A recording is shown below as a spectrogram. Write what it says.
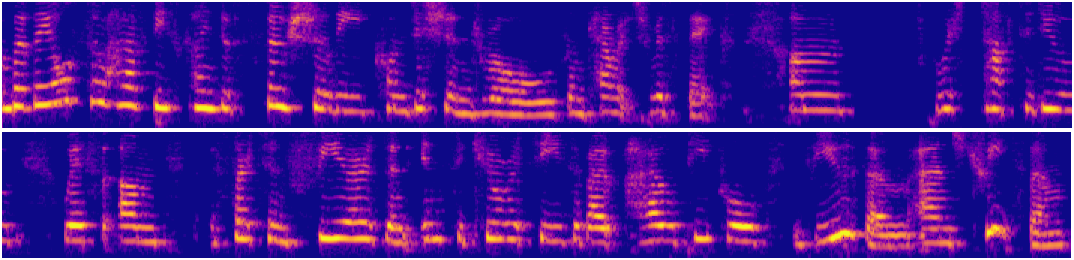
but they also have these kind of socially conditioned roles and characteristics. Um, which have to do with um, certain fears and insecurities about how people view them and treat them,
